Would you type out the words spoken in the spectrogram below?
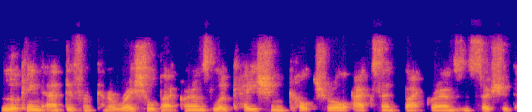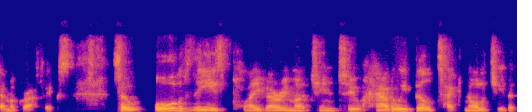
looking at different kind of racial backgrounds location cultural accent backgrounds and socio-demographics. So all of these play very much into how do we build technology that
